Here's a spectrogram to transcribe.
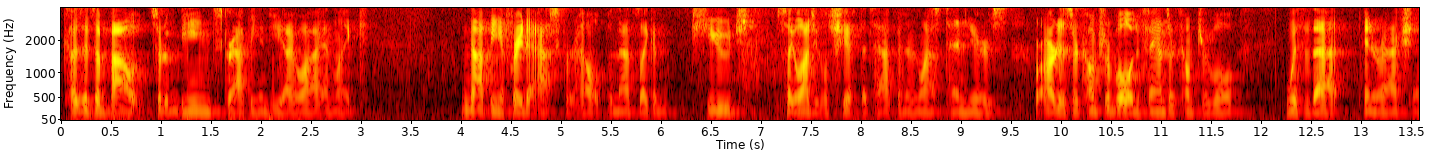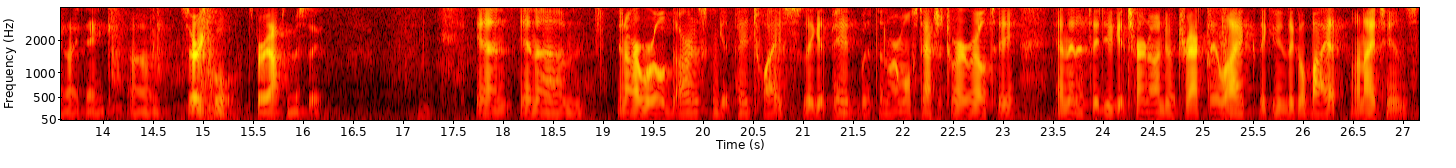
because it's about sort of being scrappy and DIY and like not being afraid to ask for help. And that's like a huge psychological shift that's happened in the last 10 years where artists are comfortable and fans are comfortable with that interaction, I think. Um, it's very cool. It's very optimistic. And in, um, in our world, artists can get paid twice. They get paid with the normal statutory royalty, and then if they do get turned on to a track they like, they can either go buy it on iTunes.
